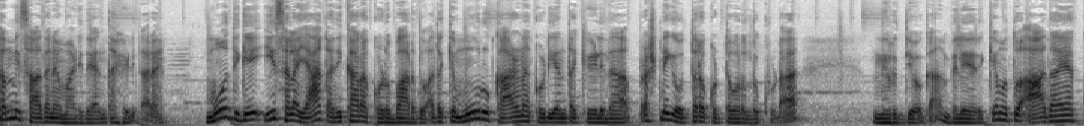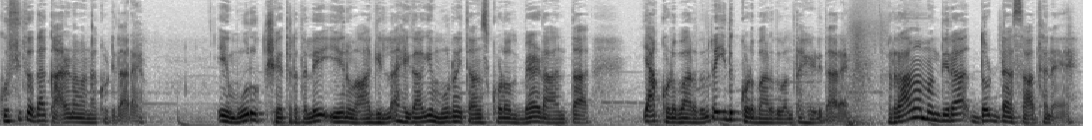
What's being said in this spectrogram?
ಕಮ್ಮಿ ಸಾಧನೆ ಮಾಡಿದೆ ಅಂತ ಹೇಳಿದ್ದಾರೆ. ಮೋದಿಗೆ ಈ ಸಲ ಯಾಕೆ ಅಧಿಕಾರ ಕೊಡಬಾರದು? ಅದಕ್ಕೆ ಮೂರು ಕಾರಣ ಕೊಡಿ ಅಂತ ಕೇಳಿದ ಪ್ರಶ್ನೆಗೆ ಉತ್ತರ ಕೊಟ್ಟವರಲ್ಲೂ ಕೂಡ ನಿರುದ್ಯೋಗ, ಬೆಲೆ ಏರಿಕೆ ಮತ್ತು ಆದಾಯ ಕುಸಿತದ ಕಾರಣವನ್ನು ಕೊಟ್ಟಿದ್ದಾರೆ. ಈ ಮೂರು ಕ್ಷೇತ್ರದಲ್ಲಿ ಏನೂ ಆಗಿಲ್ಲ. ಹೀಗಾಗಿ ಮೂರನೇ ಚಾನ್ಸ್ ಕೊಡೋದು ಬೇಡ ಅಂತ ಯಾಕೆ ಕೊಡಬಾರದು ಅಂದರೆ ಇದಕ್ಕೆ ಕೊಡಬಾರದು ಅಂತ ಹೇಳಿದ್ದಾರೆ. ರಾಮ ಮಂದಿರ ದೊಡ್ಡ ಸಾಧನೆ.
